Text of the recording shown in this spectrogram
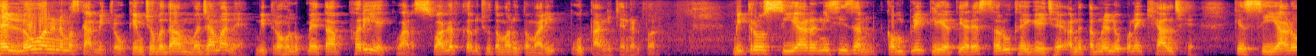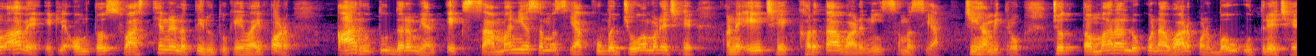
હેલો અને નમસ્કાર મિત્રો. કેમ છો બધા? મજામાં ને? મિત્રો, હું મહેતા ફરી એકવાર સ્વાગત કરું છું તમારું તમારી પોતાની ચેનલ પર. મિત્રો, શિયાળાની સિઝન કમ્પ્લીટલી અત્યારે શરૂ થઈ ગઈ છે અને તમને લોકોને ખ્યાલ છે કે શિયાળો આવે એટલે ઓમ તો સ્વાસ્થ્યને લગતી ઋતુ કહેવાય, પણ આ ઋતુ દરમિયાન એક સામાન્ય સમસ્યા ખૂબ જ જોવા મળે છે અને એ છે ખરતા વાળની સમસ્યા. જી હા મિત્રો. જો તમારા લોકોના વાળ પણ બહુ ઉતરે છે,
